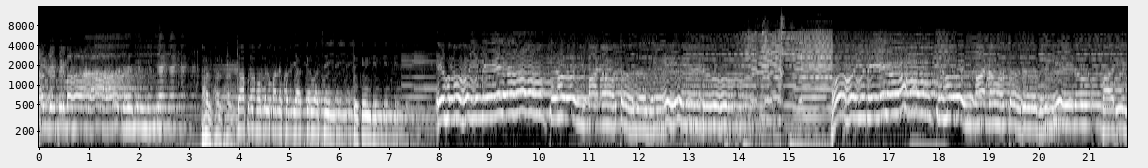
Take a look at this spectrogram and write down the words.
રામદેવ પીર મહારાજની જય હાલ. તો આપણે મોગલમાને પણ યાદ કરવા છે, તો કેવી રીતે? એ હોય મેળો કે હોય માનો તરવેડો હોય મેળો કે હોય માનો તરવેડો મારી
